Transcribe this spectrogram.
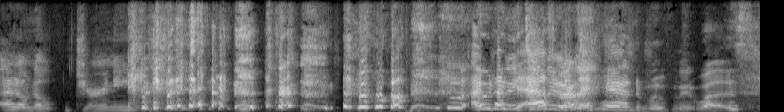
I don't know, journey. I would have They to ask what the hand movement was.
